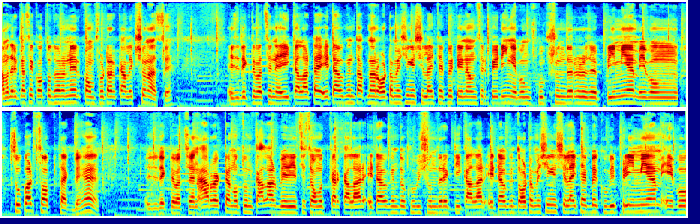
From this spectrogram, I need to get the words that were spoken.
আমাদের কাছে কত ধরনের কমফোর্টার কালেকশন আছে। এই যে দেখতে পাচ্ছেন, এই কালারটা এটাও কিন্তু আপনার অটো মেশিনে সেলাই থাকবে টেন আউন্সের পেডিং এবং খুব সুন্দর প্রিমিয়াম এবং সুপার সফট থাকবে হ্যাঁ? এই যে দেখতে পাচ্ছেন আরও একটা নতুন কালার বেরিয়েছে, চমৎকার কালার। এটাও কিন্তু খুবই সুন্দর একটি কালার। এটাও কিন্তু অটো মেশিনে সেলাই থাকবে, খুবই প্রিমিয়াম এবং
